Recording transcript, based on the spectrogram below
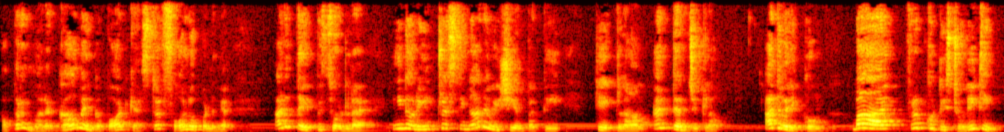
அப்புறம் மறக்காம எங்க பாட்காஸ்ட்டை ஃபாலோ பண்ணுங்க. அடுத்த எபிசோட்ல இன்னொரு இன்ட்ரெஸ்டிங்கான விஷயம் பத்தி கேட்கலாம் அண்ட் தெரிஞ்சுக்கலாம். அது வரைக்கும் bye from Kutty story team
